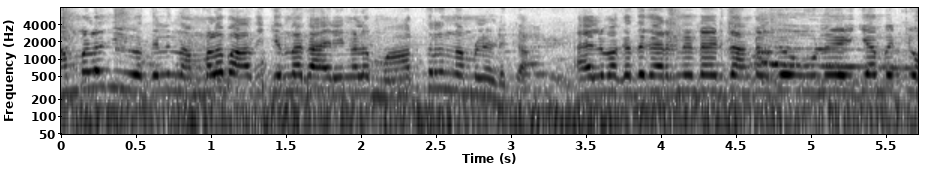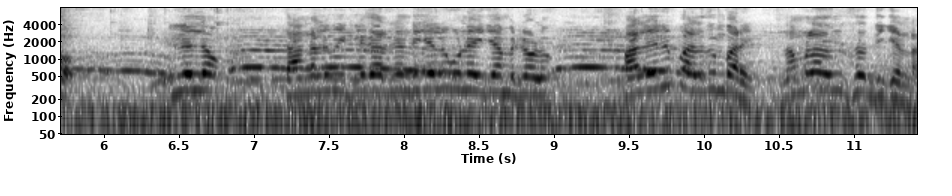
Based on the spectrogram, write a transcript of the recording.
നമ്മളെ ജീവിതത്തിൽ നമ്മളെ ബാധിക്കുന്ന കാര്യങ്ങൾ മാത്രം നമ്മൾ എടുക്കാം. അയൽപക്കത്ത് കറണ്ട് ഉണ്ടായിട്ട് താങ്കൾക്ക് ഊണ് കഴിക്കാൻ പറ്റുമോ? ഇല്ലല്ലോ. താങ്കളുടെ വീട്ടിൽ കറണ്ട് ഉണ്ടെങ്കിൽ ഊണ് കഴിക്കാൻ പറ്റുള്ളൂ. പലരും പലതും പറയും. നമ്മളതൊന്നും ശ്രദ്ധിക്കേണ്ട.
